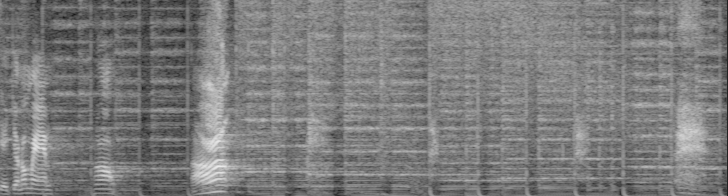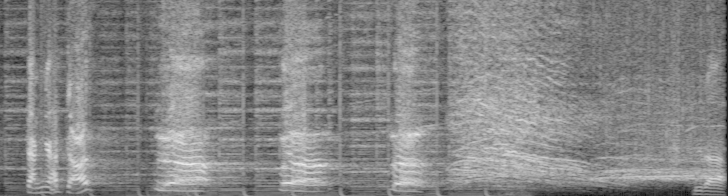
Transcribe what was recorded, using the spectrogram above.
Về cho nó men đúng không? Đó. Căng hết cỡ. Đi ra.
